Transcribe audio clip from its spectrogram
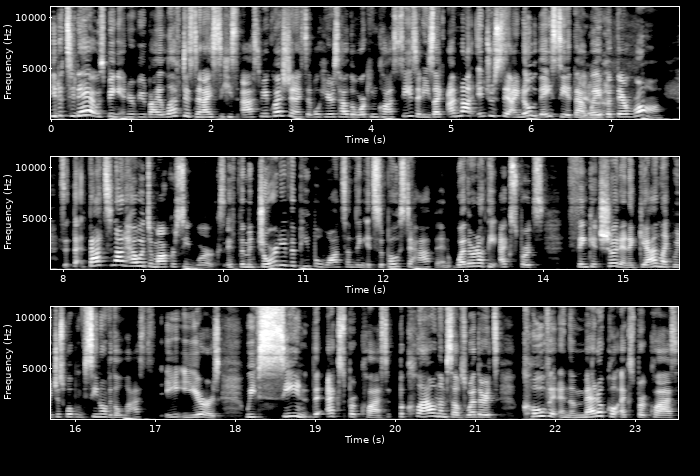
you know, today I was being interviewed by a leftist and I, he's asked me a question. I said, well, here's how the working class sees it. He's like, I'm not interested. I know they see it that way, but they're wrong. I said, that, that's not how a democracy works. If the majority of the people want something, it's supposed to happen, whether or not the experts think it should. And again, like we just what we've seen over the last eight years, we've seen the expert class beclown themselves, whether it's COVID and the medical expert class,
